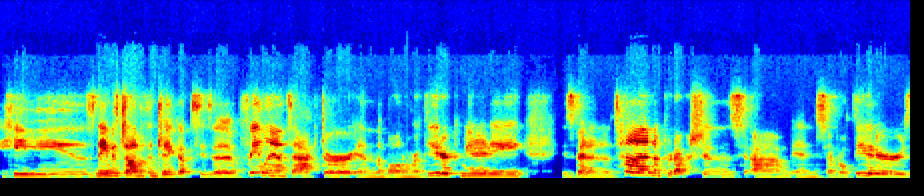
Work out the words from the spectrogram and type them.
his name is Jonathan Jacobs. He's a freelance actor in the Baltimore theater community. He's been in a ton of productions um, in several theaters.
